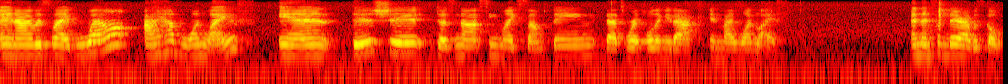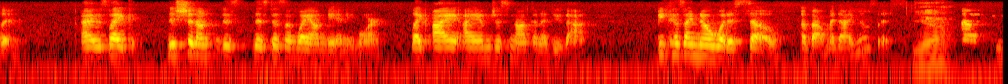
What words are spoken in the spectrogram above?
And I was like, well, I have one life and this shit does not seem like something that's worth holding me back in my one life. And then from there I was golden. I was like, this shit on this this doesn't weigh on me anymore. Like I I am just not going to do that because I know what is so about my diagnosis. Yeah. Um,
